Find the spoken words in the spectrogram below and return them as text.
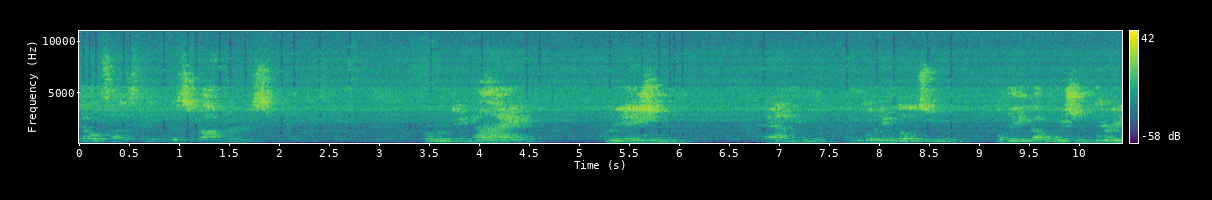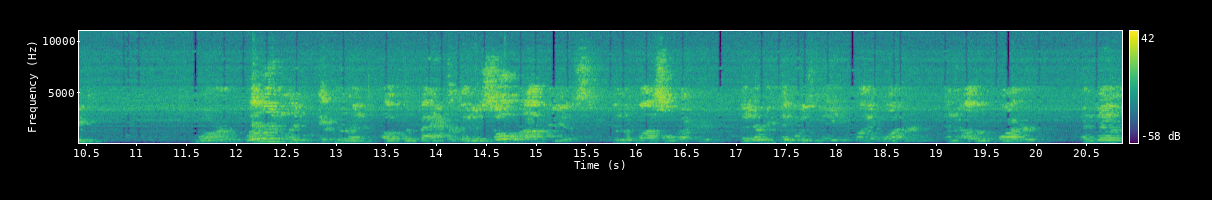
tells us that the scoffers who deny creation, and including those who believe evolution theory, who are willingly ignorant of the fact that it's so obvious in the fossil record that everything was made by water and out of water. And then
